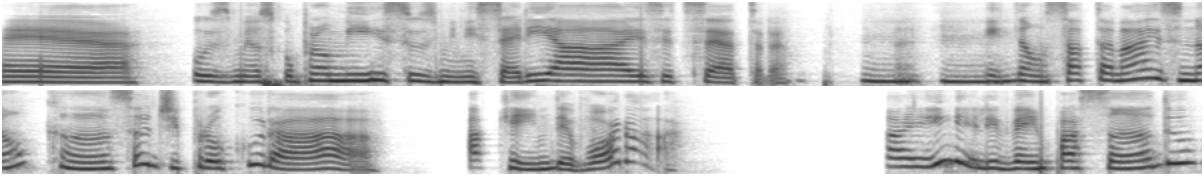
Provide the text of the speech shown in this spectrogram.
é, os meus compromissos ministeriais, etc. Uhum. Então, Satanás não cansa de procurar a quem devorar. Aí ele vem passando,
